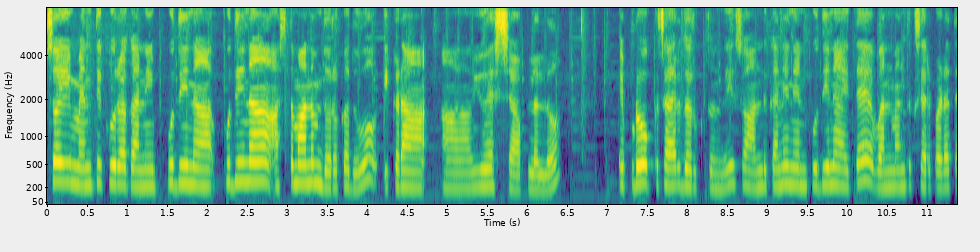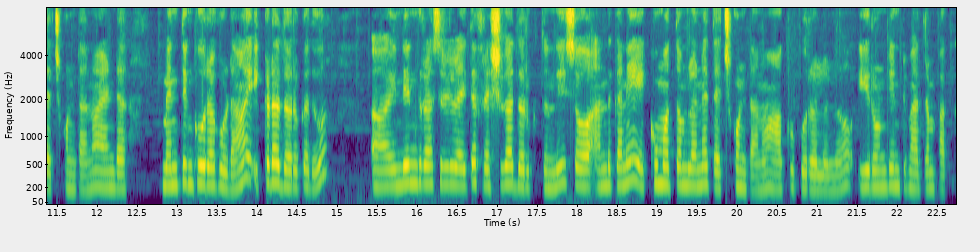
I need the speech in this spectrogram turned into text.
సో ఈ మెంతి కూర కానీ పుదీనా పుదీనా అస్తమానం దొరకదు ఇక్కడ యుఎస్ షాప్లలో. ఎప్పుడో ఒకసారి దొరుకుతుంది. సో అందుకని నేను పుదీనా అయితే వన్ మంత్కి సరిపడా తెచ్చుకుంటాను. అండ్ మెంతి కూర కూడా ఇక్కడ దొరకదు. ఇండియన్ గ్రాసరీలో అయితే ఫ్రెష్గా దొరుకుతుంది. సో అందుకని ఎక్కువ మొత్తంలోనే తెచ్చుకుంటాను ఆకుకూరలలో. ఈ రెండింటి మాత్రం పక్క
